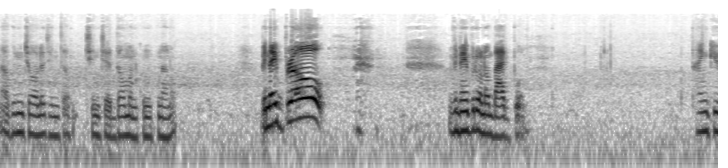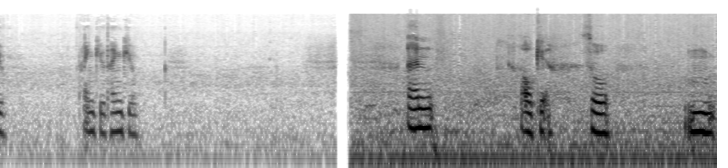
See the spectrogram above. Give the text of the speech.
నా గురించి ఆలోచించేద్దాం అనుకుంటున్నాను. వినయ్ బ్రో! వినయ్ బ్రో నా backbone Thank you. Thank you. Thank you. And okay, so. Mm,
